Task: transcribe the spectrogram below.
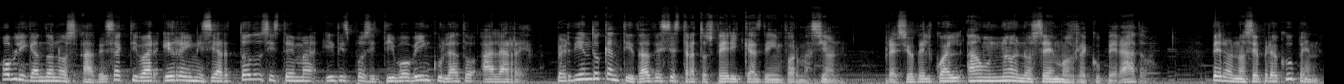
obligándonos a desactivar y reiniciar todo sistema y dispositivo vinculado a la red, perdiendo cantidades estratosféricas de información precio del cual aún no nos hemos recuperado. Pero no se preocupen,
